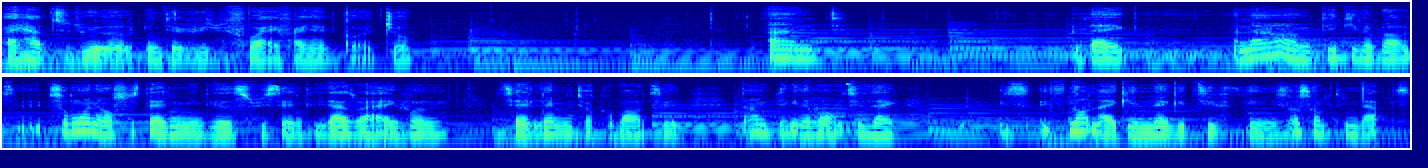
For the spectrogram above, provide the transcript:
I had to do a lot of interviews before I finally got a job. And like now I'm thinking about it. Someone else was telling me this recently. That's why I even said, let me talk about it. Now I'm thinking about it like it's, it's not like a negative thing. It's not something that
